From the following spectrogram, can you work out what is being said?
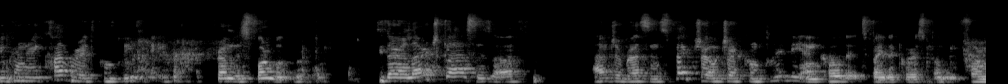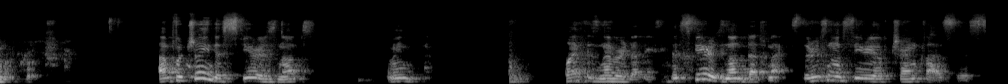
you can recover it completely from this formal group. There are large classes of algebras and spectra which are completely encoded by the corresponding formal group. Unfortunately, the sphere is not, I mean, life is never that easy. The sphere is not that nice. There is no theory of Chern classes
